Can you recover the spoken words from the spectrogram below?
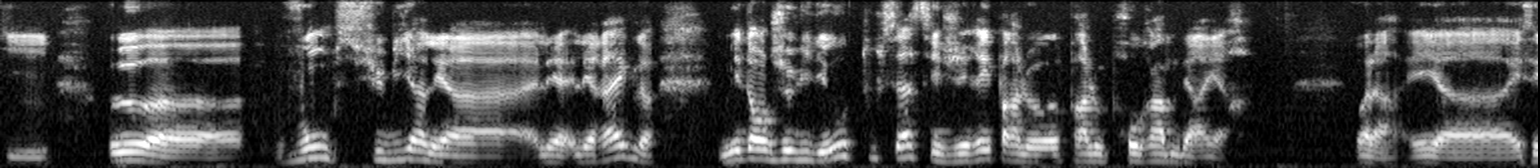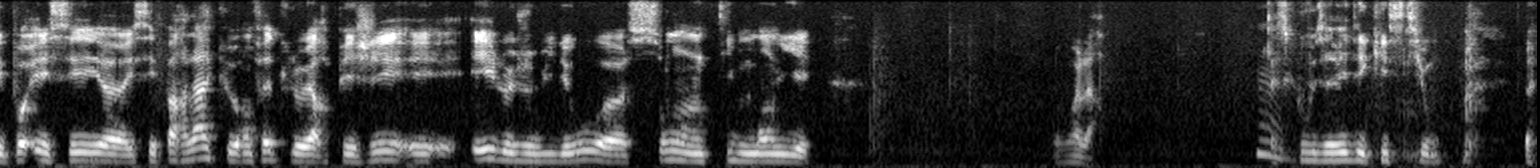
qui, eux, euh, vont subir les, les, les règles. Mais dans le jeu vidéo, tout ça, c'est géré par le, par le programme derrière. Voilà, et, et c'est po- et c'est et c'est par là que en fait le RPG et, et le jeu vidéo sont intimement liés. Voilà. Hmm. Est-ce que vous avez des questions?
